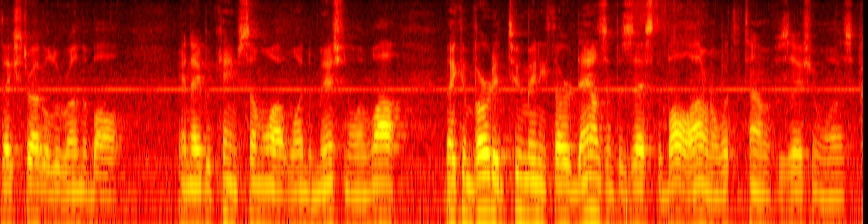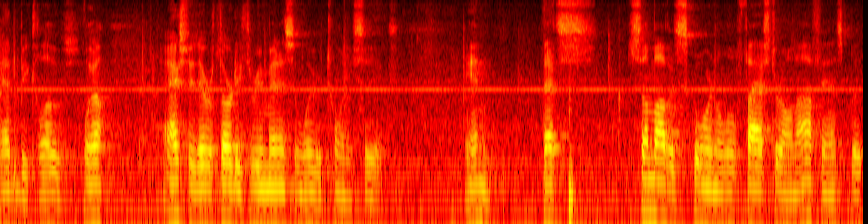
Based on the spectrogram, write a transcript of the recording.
they struggled to run the ball, and they became somewhat one-dimensional. And while they converted too many third downs and possessed the ball, I don't know what the time of possession was. It had to be close. Well, actually, there were 33 minutes and we were 26. And that's, some of it's scoring a little faster on offense, but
